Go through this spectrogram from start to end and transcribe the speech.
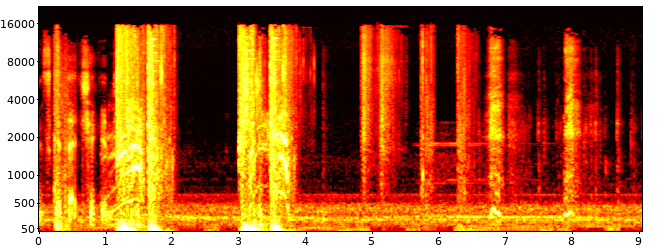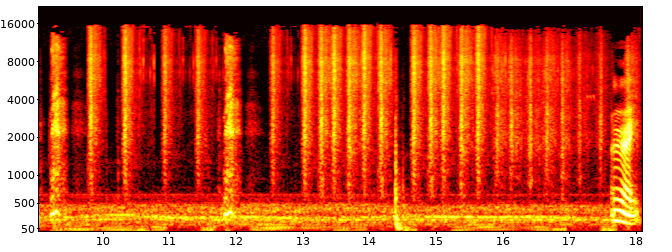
Let's get that chicken. Alright.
